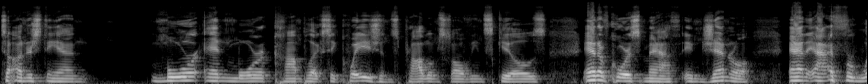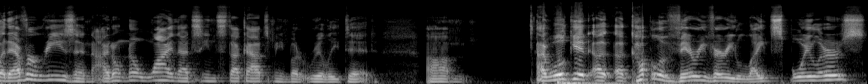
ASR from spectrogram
to understand more and more complex equations, problem solving skills, and of course, math in general. And I, for whatever reason, I don't know why that scene stuck out to me, but it really did. Um, I will get a, a couple of very, very light spoilers.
